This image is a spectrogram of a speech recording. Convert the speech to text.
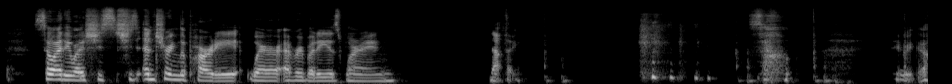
so anyway, she's she's entering the party where everybody is wearing nothing. so, here we go.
